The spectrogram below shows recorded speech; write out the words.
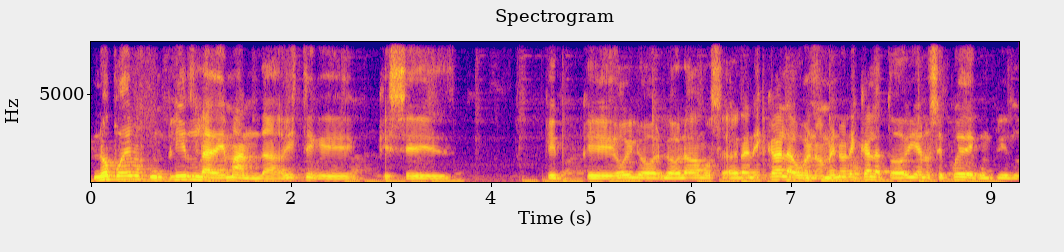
no podemos cumplir la demanda, viste que, que se que, hoy lo, hablábamos a gran escala, bueno, a menor escala todavía no se puede cumplir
